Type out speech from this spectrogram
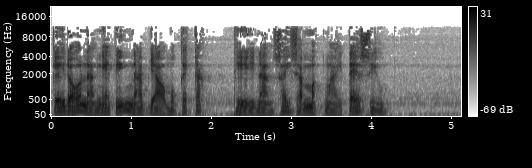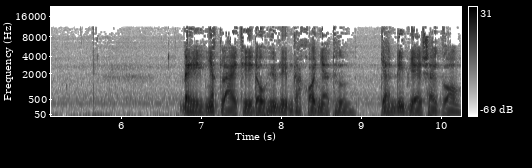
Kế đó nàng nghe tiếng nạp vào một cái cắt thì nàng say sẩm mặt mày té xỉu. Đây nhắc lại khi đỗ hiếu liêm ra khỏi nhà thương, chàng đi về sài gòn,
